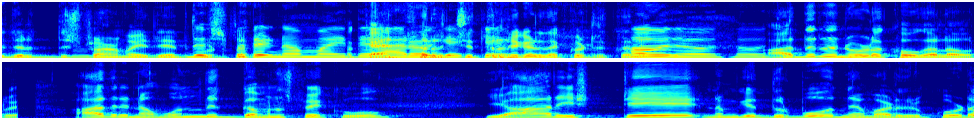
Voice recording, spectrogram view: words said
ಇದ್ರ ದುಷ್ಪರಿಣಾಮ ಇದೆ ದುಷ್ಪರಿಣಾಮ ಇದೆ ಚಿತ್ರಗಳನ್ನ ಕೊಟ್ಟಿರ್ತಾರೆ. ಅದನ್ನು ನೋಡಕ್ ಹೋಗಲ್ಲ ಅವರು. ಆದ್ರೆ ನಾವು ಒಂದು ಗಮನಿಸಬೇಕು ಯಾರು ಎಷ್ಟೇ ನಮಗೆ ದುರ್ಬೋಧನೆ ಮಾಡಿದರೂ ಕೂಡ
